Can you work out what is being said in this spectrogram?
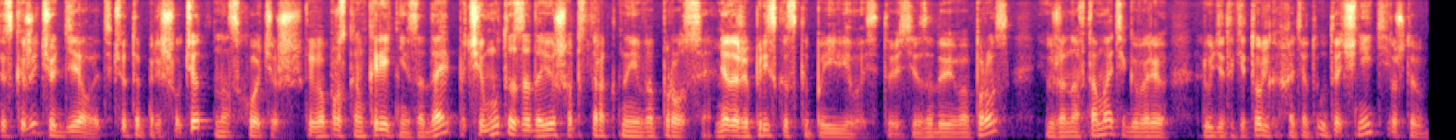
Ты скажи, что делать, что ты пришел, что ты нас хочешь. Ты вопрос конкретнее задай, почему ты задаешь абстрактные вопросы. У меня даже присказка появилась. То есть я задаю вопрос, и уже на автомате говорю, люди такие только хотят уточнить, то, что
